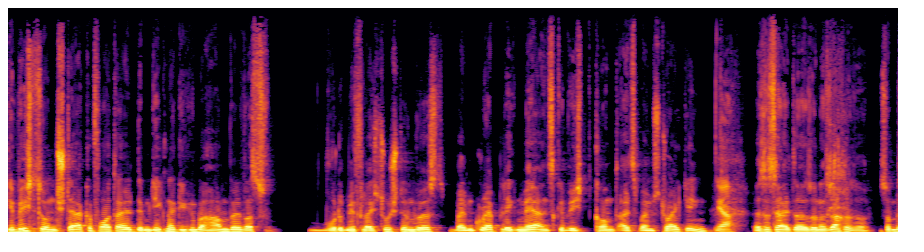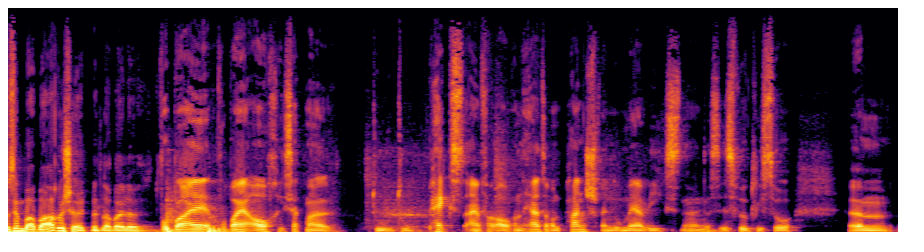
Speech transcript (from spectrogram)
Gewichts- und Stärkevorteil dem Gegner gegenüber haben will, was wo du mir vielleicht zustimmen wirst, beim Grappling mehr ins Gewicht kommt als beim Striking. Ja. Das ist halt äh, so eine Sache so. So ein bisschen barbarisch halt mittlerweile. Wobei, wobei auch, ich sag mal, du, du packst einfach auch einen härteren Punch, wenn du mehr wiegst. Ne? Mhm. Das ist wirklich so. Ähm,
